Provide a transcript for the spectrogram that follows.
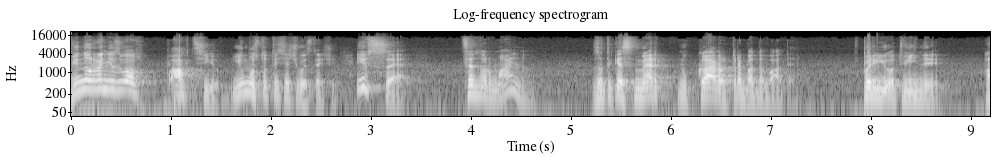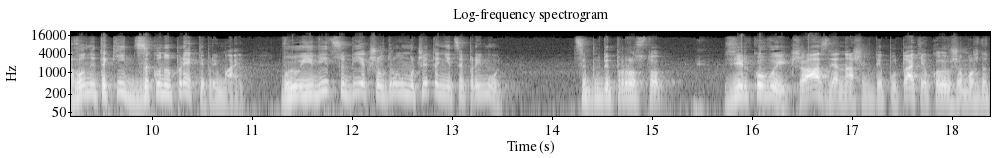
Він організував акцію, йому 100 тисяч вистачить. І все. Це нормально. За таке смертну кару треба давати в період війни. А вони такі законопроекти приймають. Ви уявіть собі, якщо в другому читанні це приймуть. Це буде просто зірковий час для наших депутатів, коли вже можна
